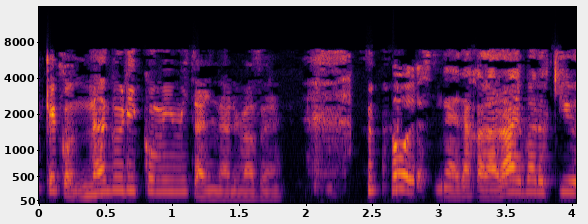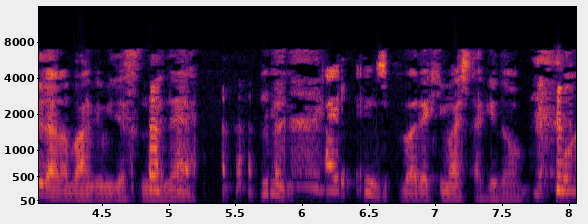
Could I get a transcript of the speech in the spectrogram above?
結構殴り込みみたいになりません？そうですね。だからライバル球団の番組ですんでね。うん。体験軸はできましたけど、僕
